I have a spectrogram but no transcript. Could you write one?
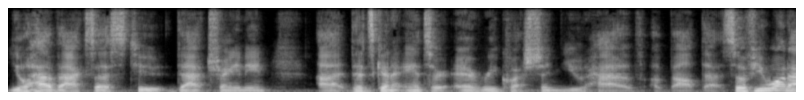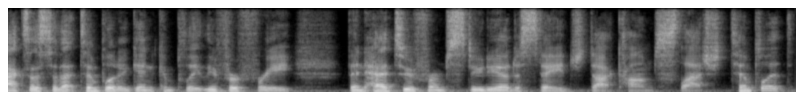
You'll have access to that training uh, that's going to answer every question you have about that. So if you want access to that template again completely for free, then head to from studio to stage.com slash template.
